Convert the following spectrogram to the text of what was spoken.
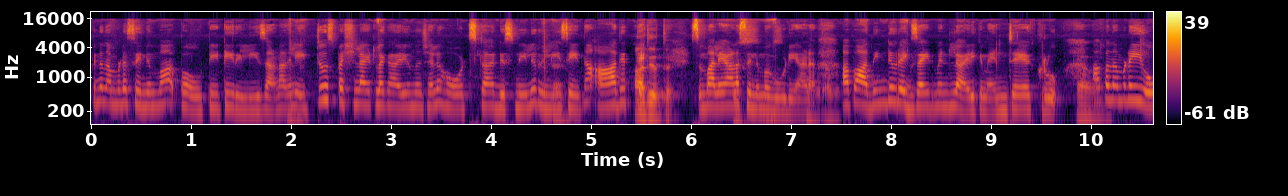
പിന്നെ നമ്മുടെ സിനിമ ഇപ്പോൾ ഒ ടി ടി റിലീസാണ് അതിൽ ഏറ്റവും സ്പെഷ്യൽ ആയിട്ടുള്ള കാര്യം എന്ന് വെച്ചാൽ ഹോട്ട്സ്റ്റാർ ഡിസ്നിയിൽ റിലീസ് ചെയ്യുന്ന ആദ്യത്തെ ആദ്യത്തെ. മലയാള സിനിമ കൂടിയാണ്. അപ്പോൾ അതിന്റെ ഒരു എക്സൈറ്റ്മെന്റിലായിരിക്കും എന്റെ ക്രൂ അപ്പോൾ നമ്മുടെ ഈ ഒ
